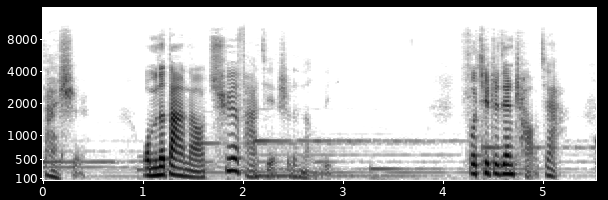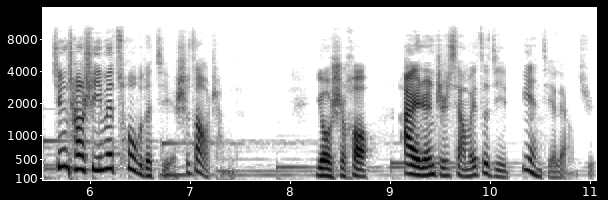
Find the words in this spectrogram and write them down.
但是，我们的大脑缺乏解释的能力。夫妻之间吵架，经常是因为错误的解释造成的。有时候，爱人只是想为自己辩解两句，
